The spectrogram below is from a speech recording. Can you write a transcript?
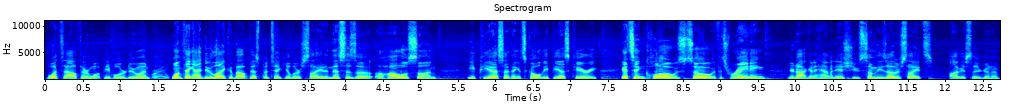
what's out there and what people are doing. Right. One thing I do like about this particular sight, and this is a, a Holosun EPS, I think it's called EPS carry. It's enclosed, so if it's raining, you're not going to have an issue. Some of these other sights obviously are going to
